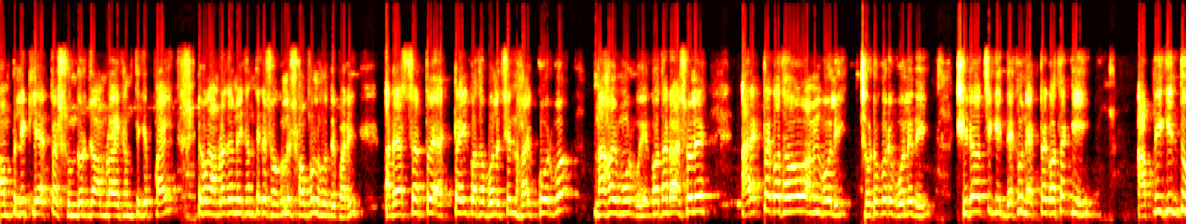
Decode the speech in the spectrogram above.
কমপ্লিটলি একটা সৌন্দর্য আমরা এখান থেকে পাই এবং আমরা যেন এখান থেকে সকলে সফল হতে পারি। আর স্যার তো একটাই কথা বলেছেন, হয় করব না হয় মরবো। এ কথাটা আসলে আরেকটা কথাও আমি বলি, ছোট করে বলে দেই। সেটা হচ্ছে কি, দেখুন একটা কথা কি, আপনি কিন্তু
